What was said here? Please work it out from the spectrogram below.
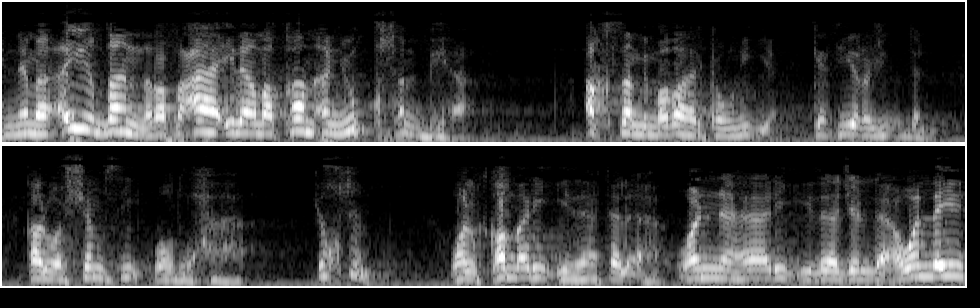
إنما أيضا رفعها إلى مقام أن يقسم بها. أقسم بمظاهر كونية كثيرة جدا. قال والشمس وضحاها. يقسم. والقمر إذا تلأها. والنهار إذا جلاها. والليل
